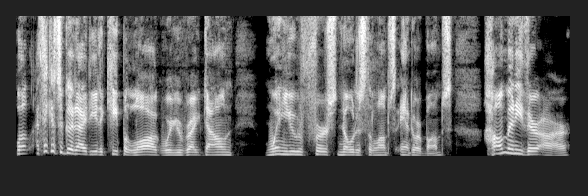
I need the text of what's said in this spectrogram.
Well, I think it's a good idea to keep a log where you write down when you first notice the lumps and or bumps, how many there are,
